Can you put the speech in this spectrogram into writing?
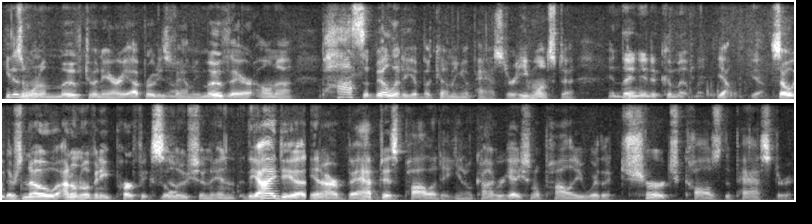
He doesn't want to move to an area, uproot his no. family, move there on a possibility of becoming a pastor. He wants to and they need a commitment. Yeah. Yeah. So there's no, I don't know of any perfect solution. No. And the idea in our Baptist polity, you know, congregational polity, where the church calls the pastor,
